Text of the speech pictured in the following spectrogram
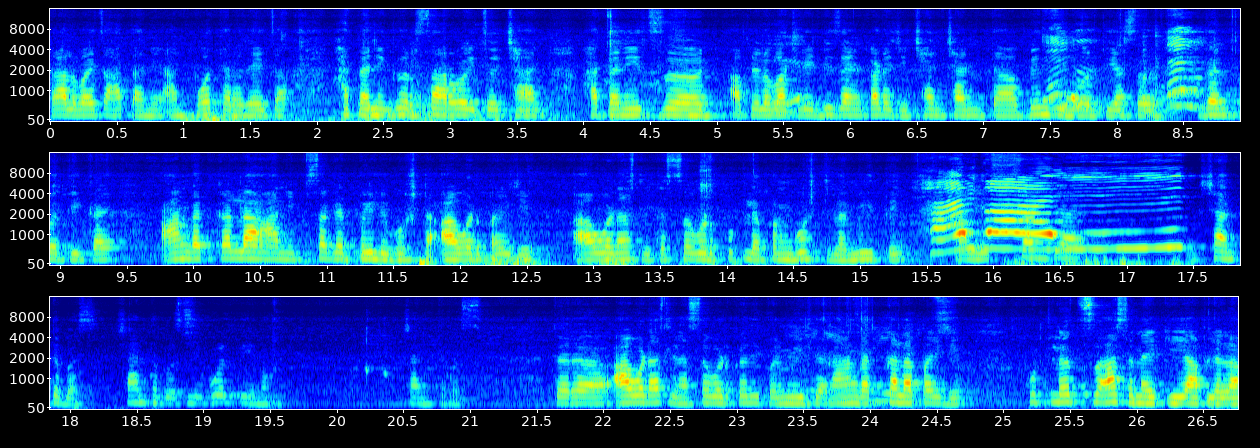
कालवायचा हाताने आणि पोथ्याला द्यायचा. हाताने घर सारवायचं छान. हातानेच आपल्याला वाटले डिझाईन काढायची. छान छान त्या भिंतींवरती असं गणपती काय. अंगात कला आणि सगळ्यात पहिली गोष्ट आवड पाहिजे. आवड असली का सवड कुठल्या पण गोष्टीला मिळते. आणि सध्या शांत बस शांत बस मी बोलते ना. शांत बस. तर आवड असली ना सवड कधी पण मिळते आणि अंगात कला पाहिजे. कुठलंच असं नाही की आपल्याला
